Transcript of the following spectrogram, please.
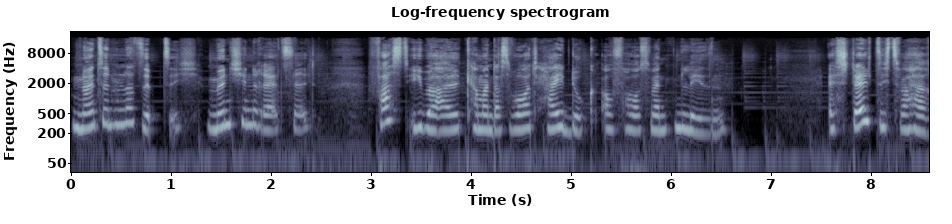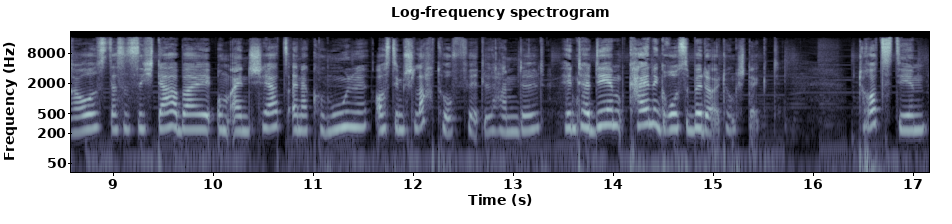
1970, München rätselt. Fast überall kann man das Wort Haiduk auf Hauswänden lesen. Es stellt sich zwar heraus, dass es sich dabei um einen Scherz einer Kommune aus dem Schlachthofviertel handelt, hinter dem keine große Bedeutung steckt. Trotzdem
